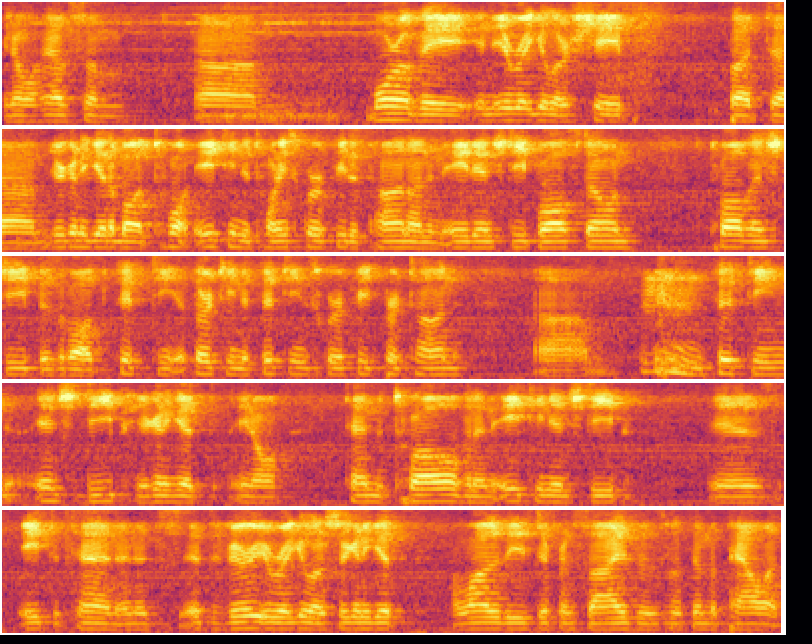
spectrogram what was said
You know, we'll have some um, more of a an irregular shape, but um, you're going to get about tw- 18 to 20 square feet a ton on an 8 inch deep wall stone. 12 inch deep is about 15, 13 to 15 square feet per ton. Um, 15 inch deep, you're going to get you know 10 to 12, and an 18 inch deep is 8 to 10, and it's it's very irregular. So you're going to get a lot of these different sizes within the pallet.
